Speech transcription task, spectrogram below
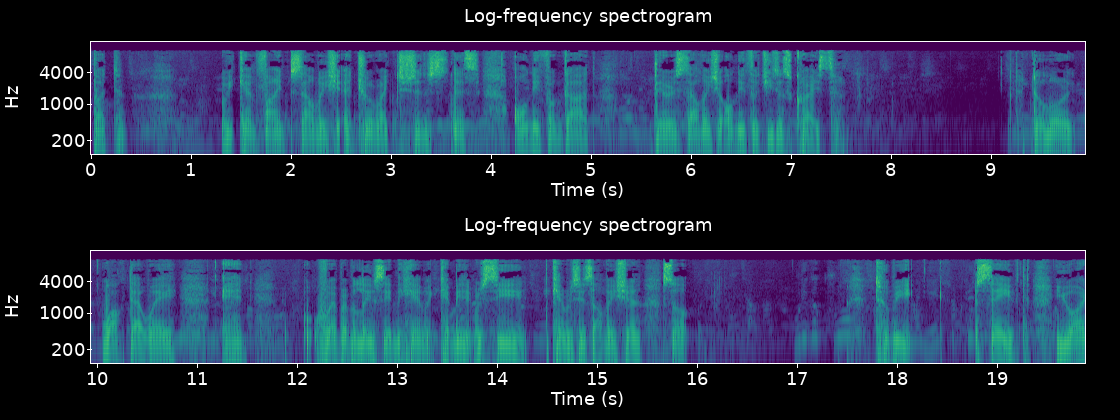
but we can find salvation and true righteousness only from God. There is salvation only through Jesus Christ the Lord walked that way, and whoever believes in Him can be received can receive salvation. So, to be saved, you are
